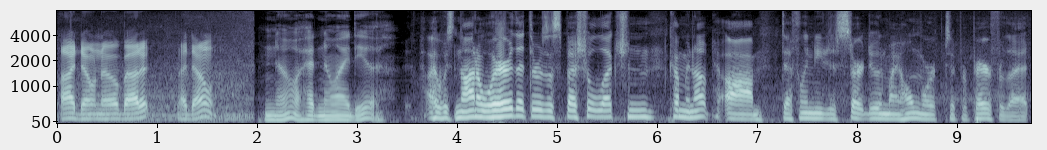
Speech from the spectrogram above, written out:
I don't know about it. I don't. No, I had no idea. I was not aware that there was a special election coming up. Um, definitely need to start doing my homework to prepare for that.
